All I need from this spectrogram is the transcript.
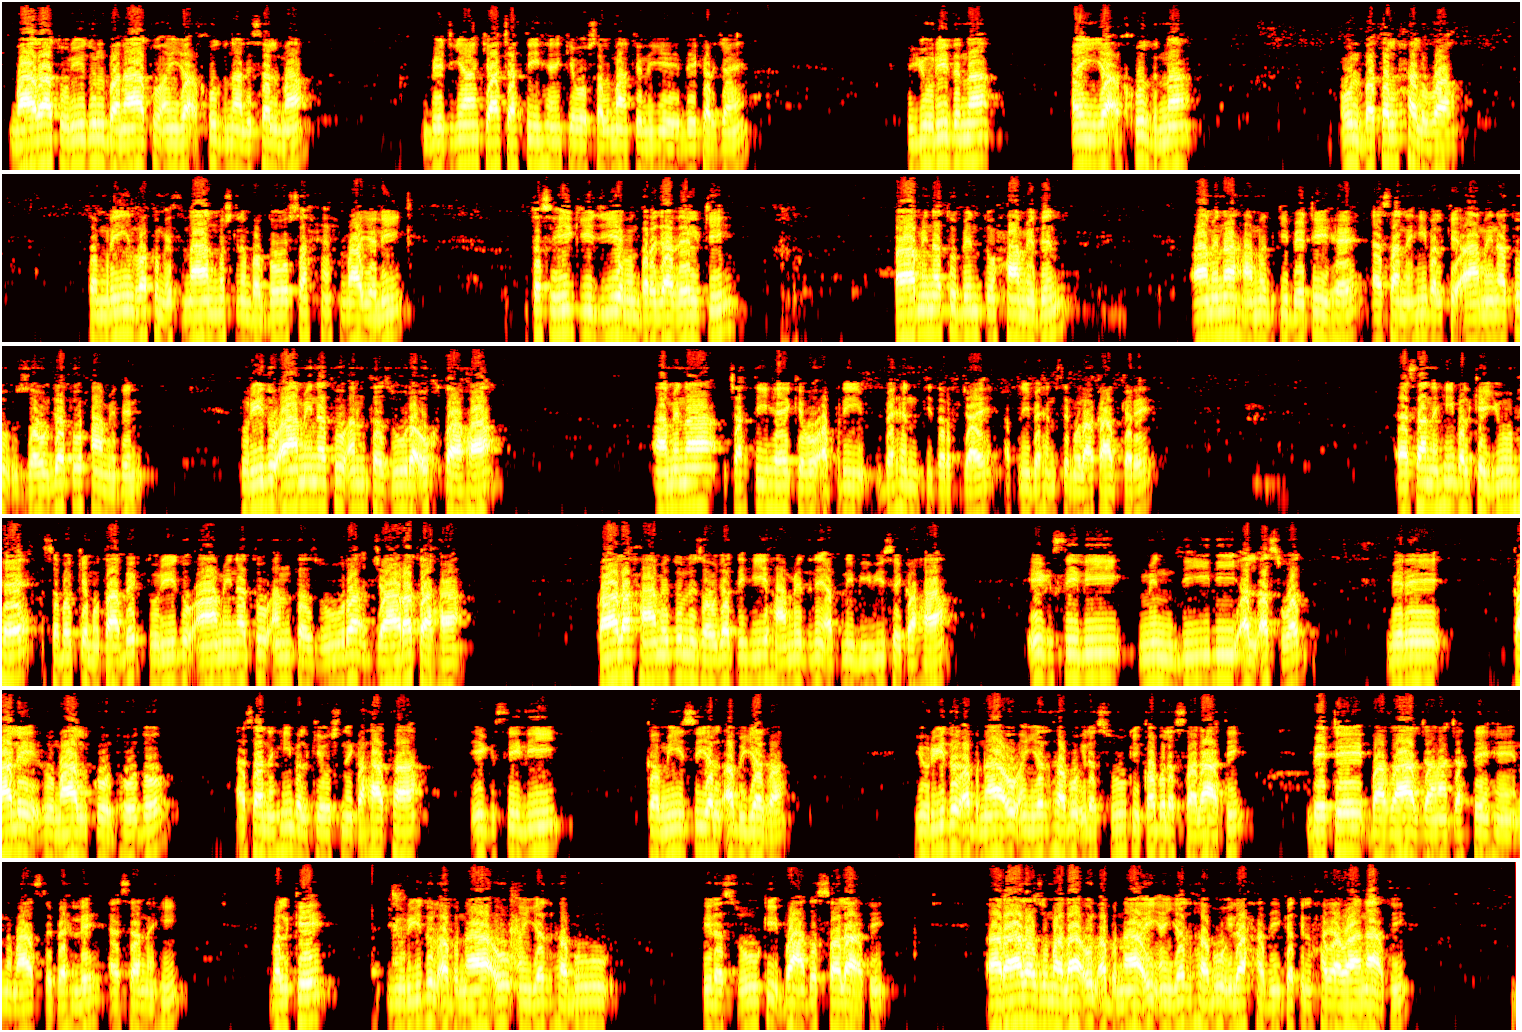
ماذا ترید البنات ان یأخذن لسلمہ؟ بیٹیاں، کیا چاہتی ہیں کہ وہ سلمہ کے لیے لے کر جائیں؟ یریدنا ان یأخذن علبت الحلوہ تمرین رقم اثنان، مشکل نمبر دو، صحیح ما یلی تصحیح کیجیے مندرجہ ذیل کی. آمنت بنت حامد. آمنہ حامد کی بیٹی ہے، ایسا نہیں بلکہ آمنت زوجت حامد. ترید آمنت ان تزور اختہا. آمنہ چاہتی ہے کہ وہ اپنی بہن کی طرف جائے، اپنی بہن سے ملاقات کرے۔ ایسا نہیں بلکہ یوں ہے، سبق کے مطابق ترید آمنت ان تزور جارتہا قال حامد الزوجت ہی حامد نے اپنی بیوی سے کہا ایک سیلی من دیلی الاسود، میرے کالے رومال کو دھو دو۔ ایسا نہیں بلکہ اس نے کہا تھا ایک سیلی کمیسی الابیض یرید الابناء ان یذهبوا الى السوق قبل الصلاة. بیٹے بازار جانا چاہتے ہیں نماز سے پہلے، ایسا نہیں، بلکہ یرید الابناء ان يذهبوا الى السوق بعد الصلاة. اراد زملاء الابناء ان يذهبوا الى حديقة الحيوانات.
